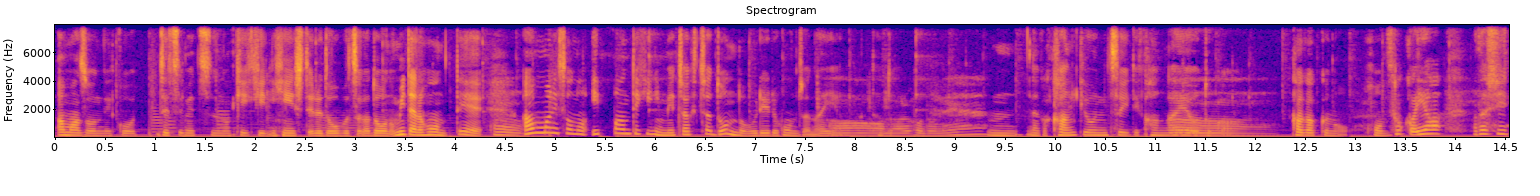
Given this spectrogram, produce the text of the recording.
アマゾンでこう、絶滅の危機に瀕してる動物がどうのみたいな本って、うん。あんまりその一般的にめちゃくちゃどんどん売れる本じゃない。やなるほどね。う。ん、なんか環境について考えようとか、うん科学の本。そっか、いや、私、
